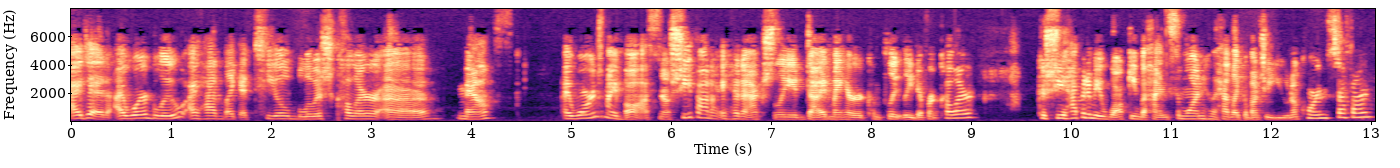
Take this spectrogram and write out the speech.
I did. I wore blue. I had like a teal bluish color uh, mask. I warned my boss. Now she thought I had actually dyed my hair a completely different color because she happened to be walking behind someone who had like a bunch of unicorn stuff on,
